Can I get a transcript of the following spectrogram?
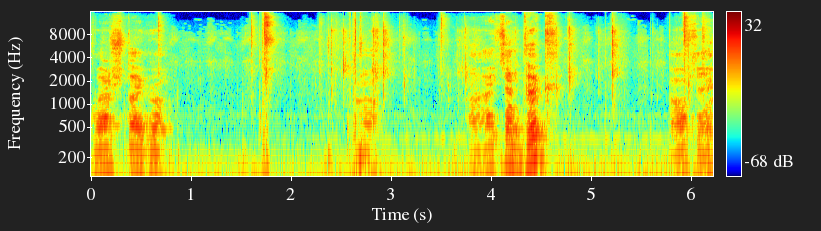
Where, should I go? No. I I can duck? Okay.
